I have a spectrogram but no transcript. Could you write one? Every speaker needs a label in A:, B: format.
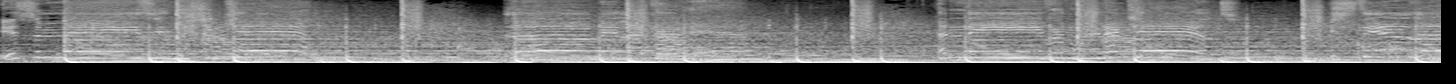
A: It's amazing.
